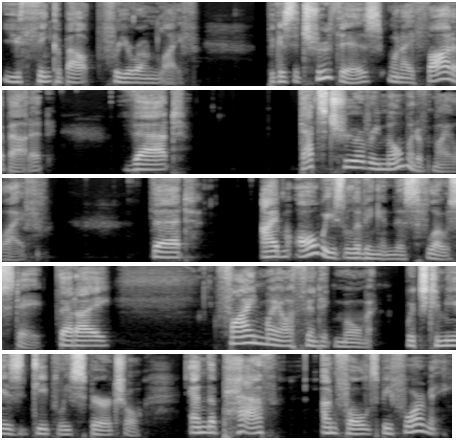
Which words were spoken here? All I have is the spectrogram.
you think about for your own life. Because the truth is, when I thought about it, that that's true every moment of my life. That I'm always living in this flow state, that I find my authentic moment, which to me is deeply spiritual, and the path unfolds before me.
